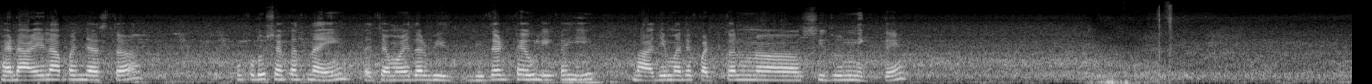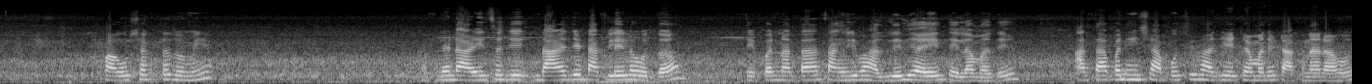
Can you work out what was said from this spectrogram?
ह्या डाळीला आपण जास्त उकडू शकत नाही. त्याच्यामुळे जर भिज भिजत ठेवली का ही भाजीमध्ये पटकन शिजून निघते. पाहू शकता तुम्ही? आपल्या डाळीचं जे डाळ जे टाकलेलं होतं ते पण आता चांगली भाजलेली आहे तेलामध्ये. आता आपण ही शापूची भाजी याच्यामध्ये टाकणार आहोत.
